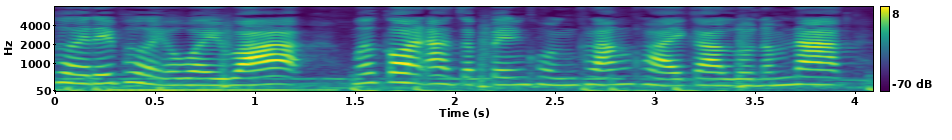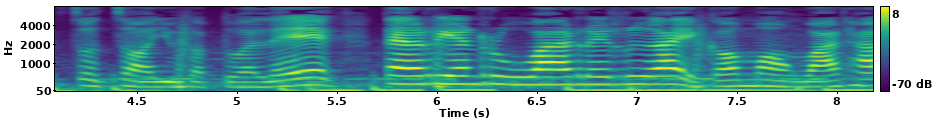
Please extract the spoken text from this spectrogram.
เคยได้เผยเอาไว้ว่า เมื่อก่อนอาจจะเป็นคนคลั่งไคล้การลดน้ำหนัก จดจ่ออยู่กับตัวเลข แต่เรียนรู้ว่าเรื่อยๆ ก็มองว่าถ้า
